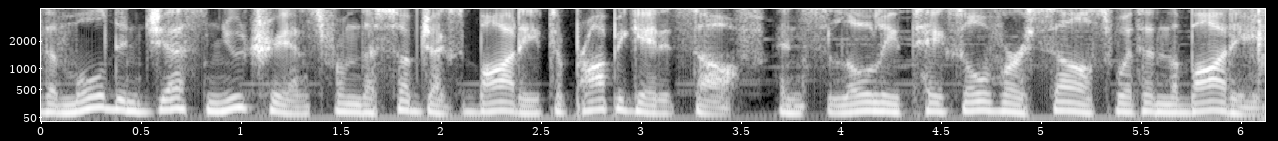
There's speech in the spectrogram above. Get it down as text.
the mold ingests nutrients from the subject's body to propagate itself, and slowly takes over cells within the body.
